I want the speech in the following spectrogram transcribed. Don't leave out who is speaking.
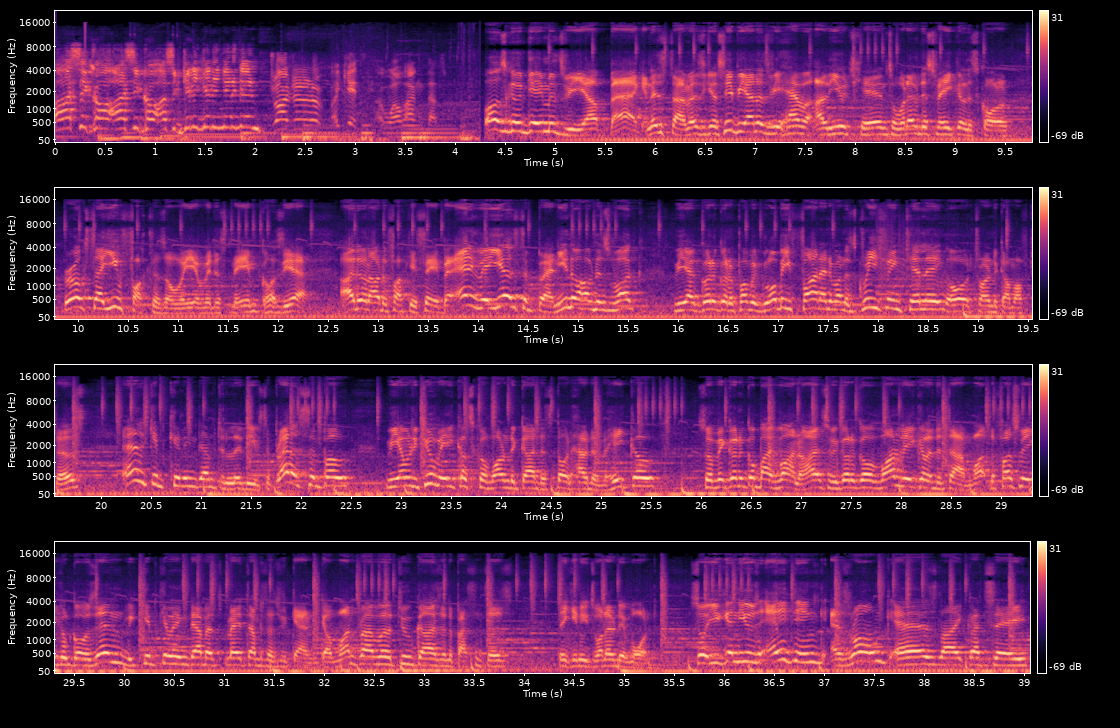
Speaker 1: I car, I car, I get in, get in, get in, get in.
Speaker 2: Drive, drive, drive. I get. Uh, well, I'm that.
Speaker 3: What's good gamers, we are back and this time as you can see behind us we have a Alutians or whatever this vehicle is called. Rockstar you fucked us over here with this name cause yeah, I don't know how to fucking say it. But anyway, here's the plan. You know how this works. We are gonna go to public lobby, find anyone who's griefing, killing or trying to come after us and keep killing them till they leave. The plan is simple. We have only two vehicles because one of the guys does not have the vehicle. So we're gonna go by one, alright? So we're gonna go one vehicle at a time. The first vehicle goes in, we keep killing them as many times as we can. We got one driver, two guys and the passengers they can use whatever they want. So you can use anything as long as like let's say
